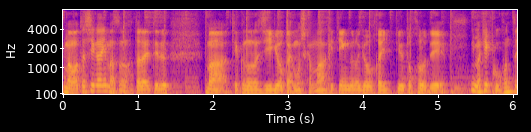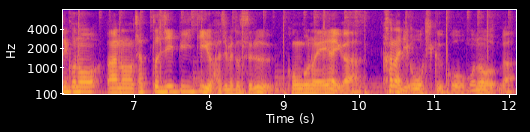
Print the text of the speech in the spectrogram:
まあ、私が今その働いてる、まあ、テクノロジー業界もしくはマーケティングの業界っていうところで今結構本当にこのあのチャット GPT をはじめとする今後の AI がかなり大きくこうものが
